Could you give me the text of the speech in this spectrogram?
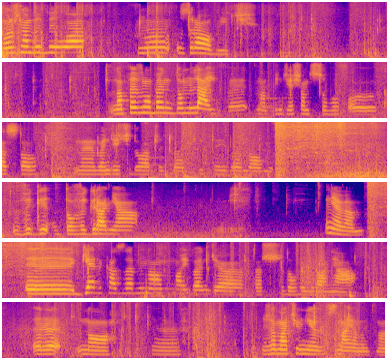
Można by było no zrobić. Na pewno będą live'y na 50 subów o, custom. e, Będziecie dołączyć do ekipy i będą wyg- do wygrania nie wiem yy, gierka ze mną, no i będzie też do wygrania re, no yy, że macie mnie w znajomych na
